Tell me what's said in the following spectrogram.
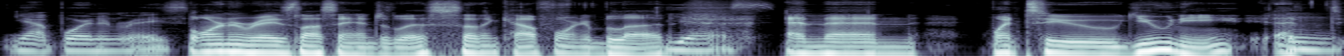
yeah. Born and raised. Born and raised Los Angeles, Southern California blood. Yes. And then went to uni at Mm.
